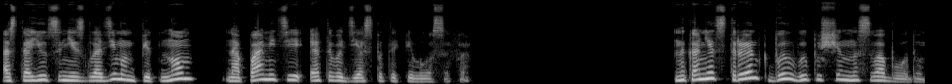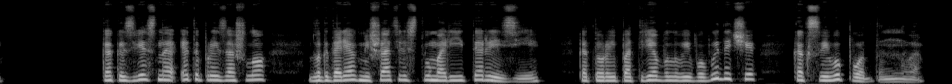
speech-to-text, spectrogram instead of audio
остаются неизгладимым пятном на памяти этого деспота-философа. Наконец Тренк был выпущен на свободу. Как известно, это произошло благодаря вмешательству Марии Терезии, которая потребовала его выдачи как своего подданного.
